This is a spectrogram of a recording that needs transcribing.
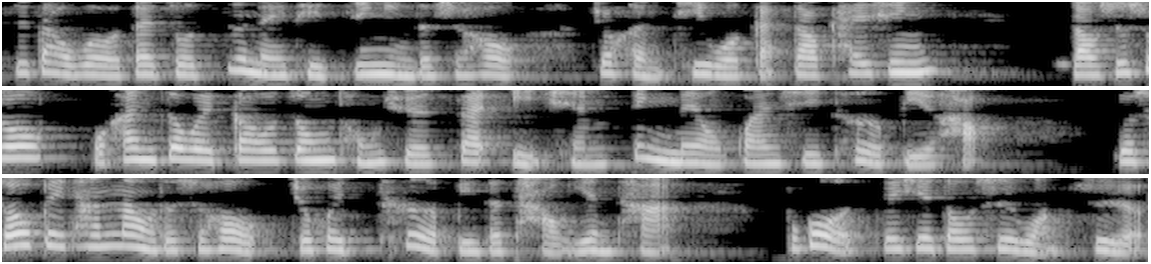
知道我有在做自媒体经营的时候，就很替我感到开心。老实说。我和这位高中同学在以前并没有关系特别好，有时候被他闹的时候，就会特别的讨厌他。不过这些都是往事了。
